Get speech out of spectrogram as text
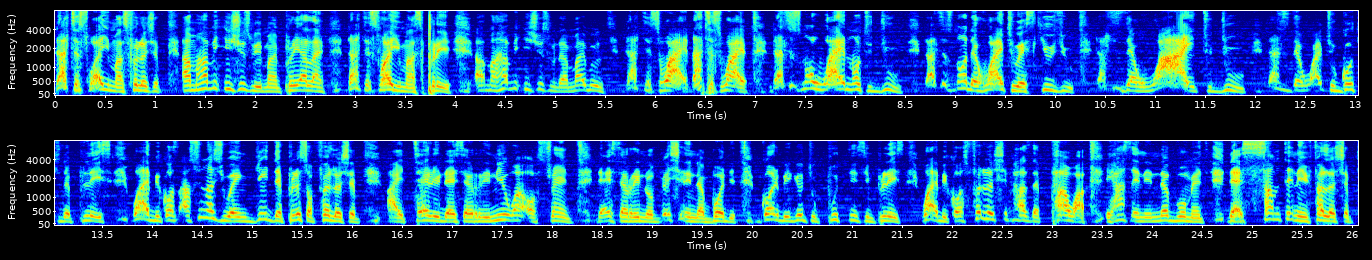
That is why you must fellowship. I'm having issues with my prayer life. That is why you must pray. I'm having issues with the Bible. That is why. That is why. That is not why not to do. That is not the why to excuse you. That is the why to do. That's the why to go to the place. Why? Because as soon as you engage the place of fellowship, I tell you, there's a renewal of strength. There is a renovation in the body. God begin to put things in place. Why? Because fellowship has the power. It has an enablement. There's something in fellowship.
